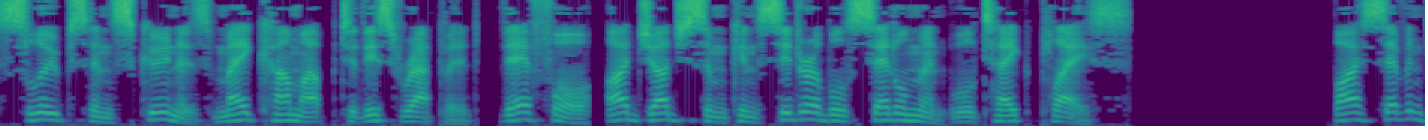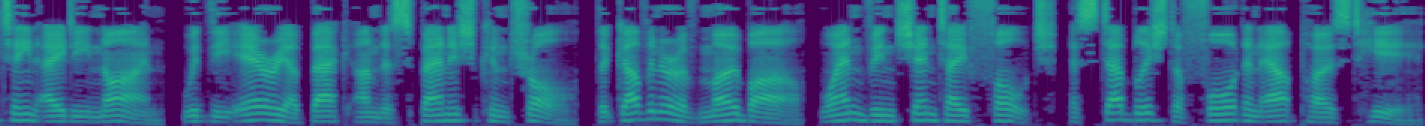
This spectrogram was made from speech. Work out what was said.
sloops and schooners may come up to this rapid, therefore, I judge some considerable settlement will take place. By 1789, with the area back under Spanish control, the governor of Mobile, Juan Vicente Folch, established a fort and outpost here.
